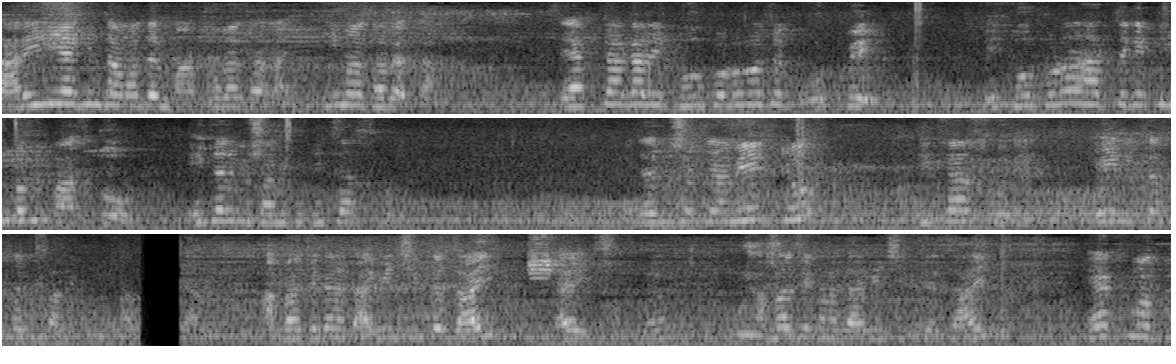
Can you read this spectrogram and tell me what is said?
গাড়ি নিয়ে কিন্তু আমাদের মাথা ব্যথা নাই। কি মাথা ব্যথা? যে একটা গাড়ি দুর্ঘটনা যে ঘটবে, এই দুর্ঘটনার হাত থেকে কীভাবে বাঁচবো? এইটার বিষয়ে আমি একটু রিচার্জ করি। এটার বিষয়ে কি আমি একটু রিচার্জ করি? এই রিচার্জটা আমি আমরা যেখানে ড্রাইভিং শিখতে যাই, এই আমরা যেখানে ড্রাইভিং শিখতে যাই, একমাত্র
